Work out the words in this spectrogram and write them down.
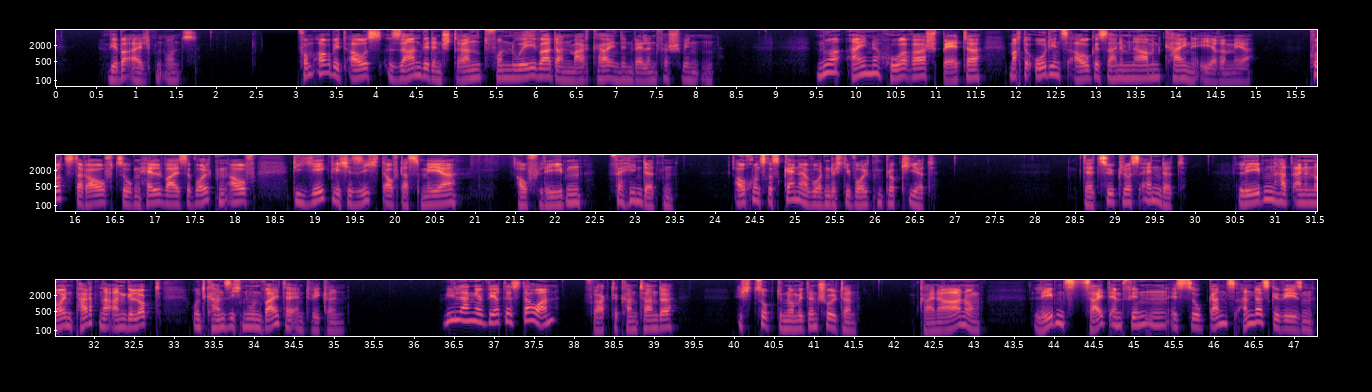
Wir beeilten uns. Vom Orbit aus sahen wir den Strand von Nueva Danmarca in den Wellen verschwinden. Nur eine Hora später machte Odins Auge seinem Namen keine Ehre mehr. Kurz darauf zogen hellweiße Wolken auf, die jegliche Sicht auf das Meer, auf Leben, verhinderten. Auch unsere Scanner wurden durch die Wolken blockiert. Der Zyklus endet. Leben hat einen neuen Partner angelockt und kann sich nun weiterentwickeln. Wie lange wird es dauern? fragte Kantander. Ich zuckte nur mit den Schultern. Keine Ahnung. Lebenszeitempfinden ist so ganz anders gewesen.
